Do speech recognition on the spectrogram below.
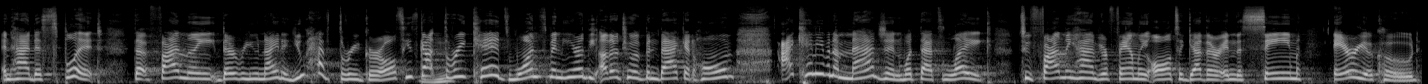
and had to split, that finally they're reunited. You have three girls. He's got mm-hmm. three kids. One's been here, the other two have been back at home. I can't even imagine what that's like to finally have your family all together in the same area code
